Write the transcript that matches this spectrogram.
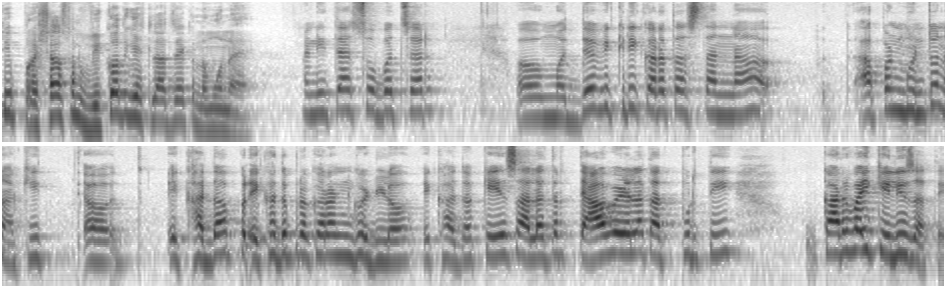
ती प्रशासन विकत घेतल्याचा एक नमुना आहे. आणि त्याचसोबत सर मद्य विक्री करत असताना आपण म्हणतो ना की एखादा एखादं प्रकरण घडलं एखादा केस आला तर त्यावेळेला तात्पुरती कारवाई केली जाते.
